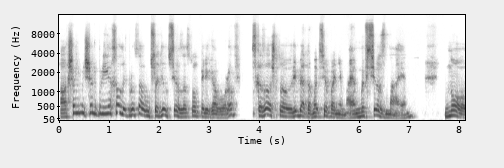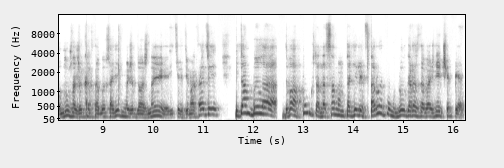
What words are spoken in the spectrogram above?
А Шарль Мишель приехал и просто усадил всех за стол переговоров сказал, что, ребята, мы все понимаем, мы все знаем, но нужно же как-то выходить, мы же должны идти к демократии. И там было два пункта, на самом-то деле второй пункт был гораздо важнее, чем первый.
